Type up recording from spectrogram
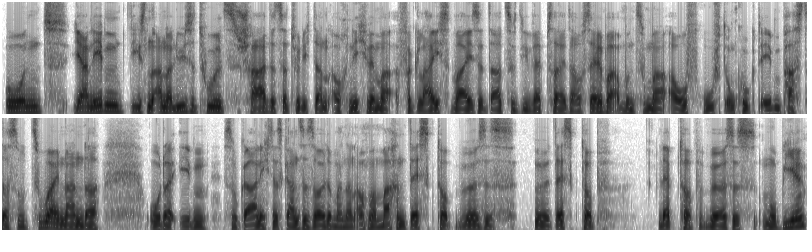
Und ja, neben diesen Analysetools schadet es natürlich dann auch nicht, wenn man vergleichsweise dazu die Webseite auch selber ab und zu mal aufruft und guckt, eben passt das so zueinander oder eben so gar nicht. Das Ganze sollte man dann auch mal machen, Desktop versus äh, Desktop Laptop versus mobil.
